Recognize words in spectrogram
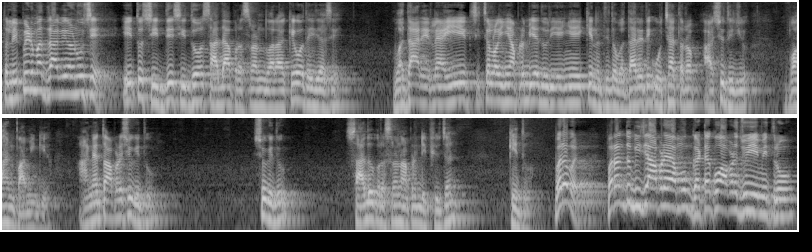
તો લિપિડમાં દ્રાવ્ય અણુ છે, એ તો સીધે સીધો સાદા પ્રસરણ દ્વારા કેવો થઈ જશે? વધારે, એટલે અહીં એક ચલો અહીંયા આપણે બે દોરીએ, અહીંયા એક નથી, તો વધારેથી ઓછા તરફ આ શું થઈ ગયું? વહન પામી ગયું. આને તો આપણે શું કીધું? શું કીધું? સાદું પ્રસરણ આપણે ડિફ્યુઝન કીધું. બરાબર? પરંતુ બીજા આપણે અમુક ઘટકો આપણે જોઈએ મિત્રો.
